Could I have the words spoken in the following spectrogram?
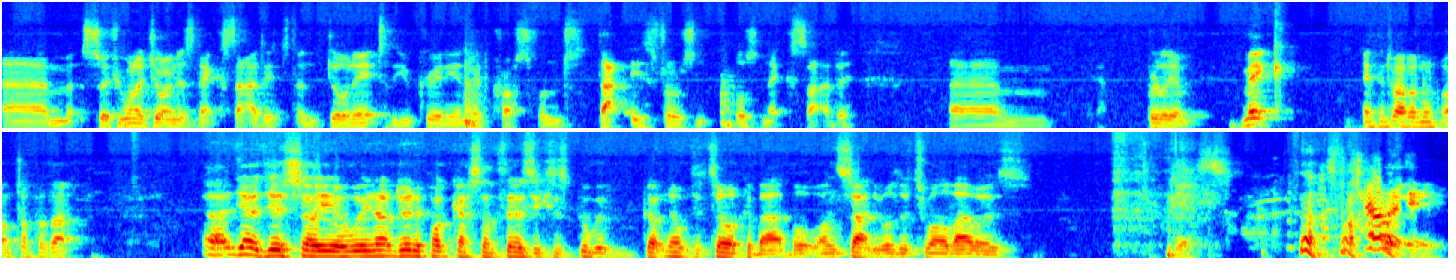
Um, so if you want to join us next Saturday and donate to the Ukrainian Red Cross Fund, that is for us, us next Saturday. Um, brilliant. Mick, anything to add on, on top of that? Uh, yeah, just so you, we're not doing a podcast on Thursday because we've got nothing to talk about. But on Saturday we'll do twelve hours. Yes, charity.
